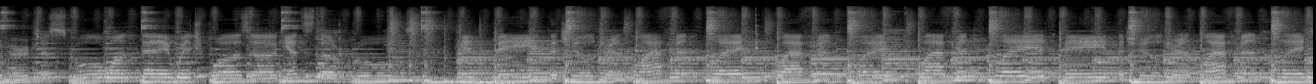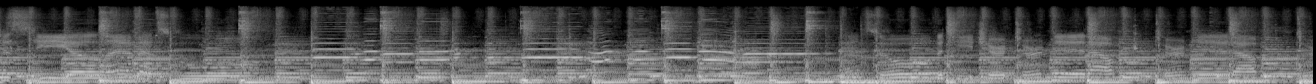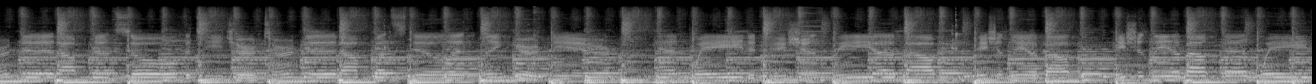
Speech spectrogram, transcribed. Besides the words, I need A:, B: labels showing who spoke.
A: Followed her to school one day, which was against the rules. It made the children laugh and play, laugh and play, laugh and play. It made the children laugh and play to see a lamb at school. And so the teacher turned it out, turned it out, turned it out. And so patiently about, patiently about, and waited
